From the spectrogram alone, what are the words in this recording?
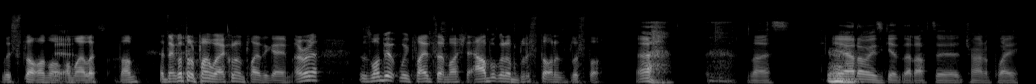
blister on my, Yeah. on my left thumb, and then I got to the point where I couldn't play the game. I remember there's one bit we played so much that Albert got a blister on his blister. nice. Yeah, I'd always get that after trying to play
